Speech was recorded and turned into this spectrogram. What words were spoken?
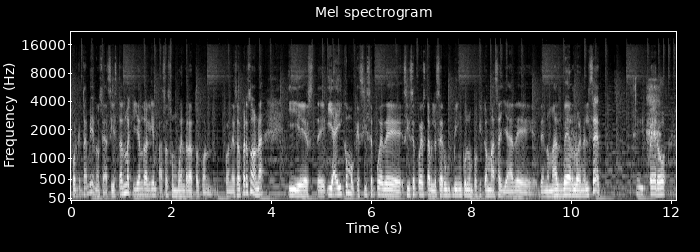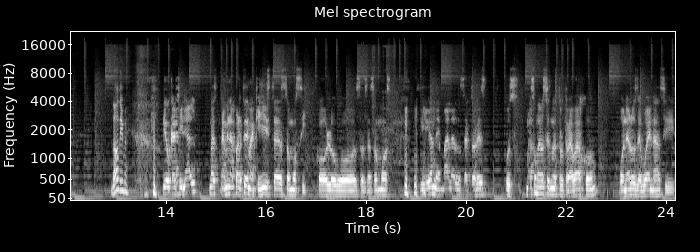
porque también, o sea, si estás maquillando a alguien pasas un buen rato con, con esa persona y este y ahí como que sí se puede sí se puede establecer un vínculo un poquito más allá de, de nomás verlo en el set. Pero no, dime. Digo que al final, más también aparte de maquillistas, somos psicólogos, o sea, somos, si llegan de mal a los actores, pues más o menos es nuestro trabajo ponerlos de buenas y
